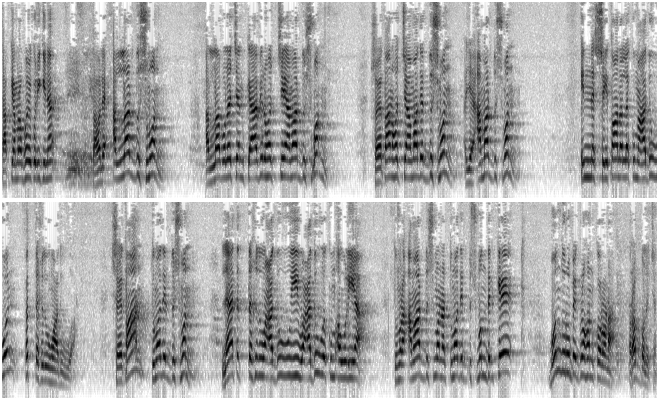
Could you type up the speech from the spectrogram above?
সাপকে আমরা ভয় করি কিনা? তাহলে আল্লাহর দুশ্মন, আল্লাহ বলেছেন, কাফির হচ্ছে আমার দুশ্মন, শয়তান হচ্ছে আমাদের দুশ্মন আমার দুশ্মন। শৈতান শয়তান তোমাদের দুশ্মন। লা আদুওয়াকুম আউলিয়া। তোমরা আমার দুশ্মন আর তোমাদের দুশ্মনদেরকে বন্ধু রূপে গ্রহণ করো না। রব বলেছেন।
